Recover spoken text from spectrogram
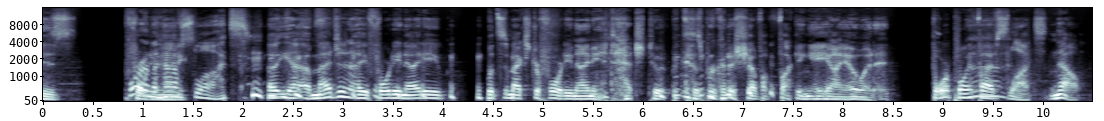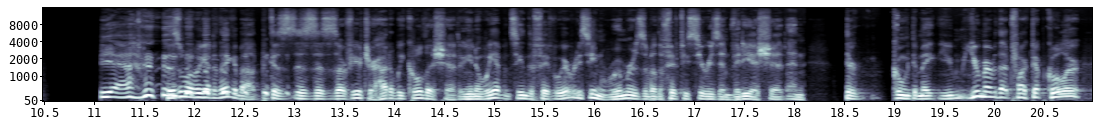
is Four and a half slots. uh, yeah, imagine a 4090 with some extra 4090 attached to it because we're going to shove a fucking AIO in it. 4.5 uh, slots. No. Yeah. this is what we got to think about because this, this, is our future. How do we cool this shit? You know, we haven't seen the 50, we already seen rumors about the 50 series NVIDIA shit and they're going to make you, you remember that fucked up cooler?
